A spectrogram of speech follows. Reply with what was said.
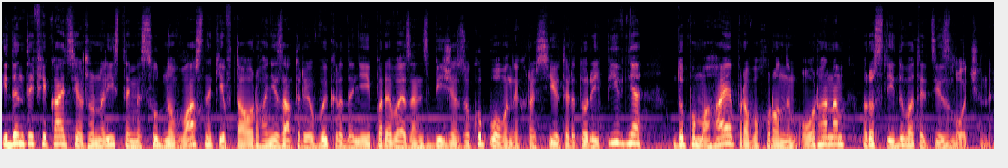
Ідентифікація журналістами судновласників та організаторів викрадення і перевезень збіжжя з окупованих Росією територій Півдня допомагає правоохоронним органам розслідувати ці злочини.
